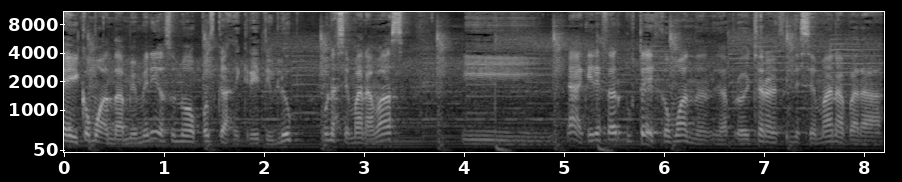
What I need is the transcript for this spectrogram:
Hey, ¿cómo andan? Bienvenidos a un nuevo podcast de Creative Loop, una semana más. Y nada, quería saber ustedes cómo andan. ¿Aprovecharon el fin de semana para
